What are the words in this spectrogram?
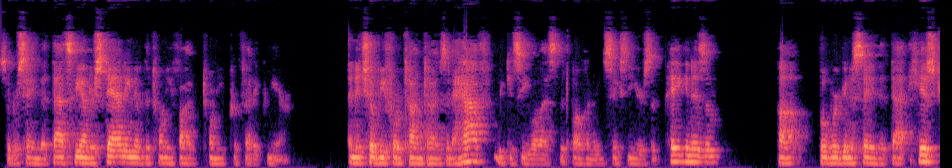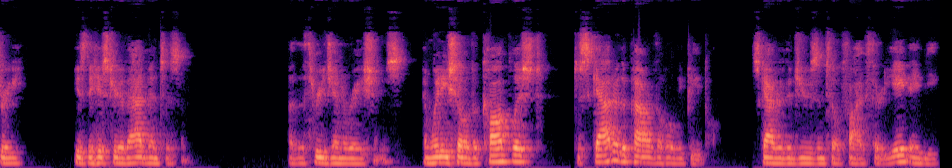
So we're saying that that's the understanding of the 2520 prophetic mirror. And it shall be for time times and a half. We can see, well, that's the 1260 years of paganism. Uh, but we're going to say that that history is the history of Adventism, of the three generations. And when he shall have accomplished to scatter the power of the holy people, scatter the Jews until 538 AD,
